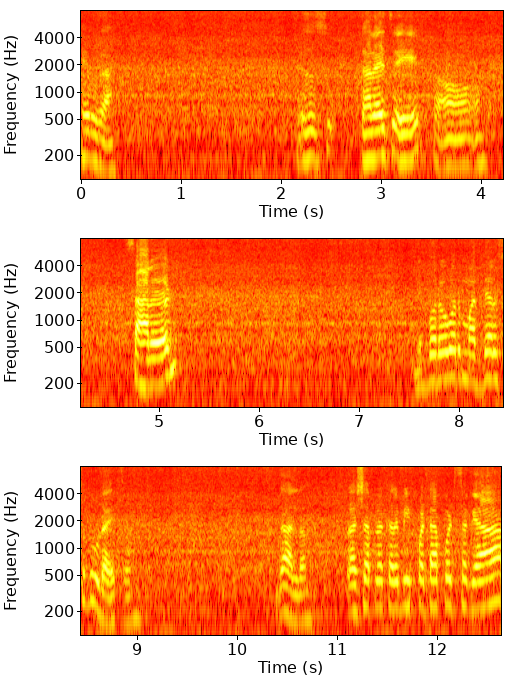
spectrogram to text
हे बघा. घालायचं आहे. सारण. आणि बरोबर मध्य असं उडायचं झालं. तर अशा प्रकारे मी पटापट सगळ्या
